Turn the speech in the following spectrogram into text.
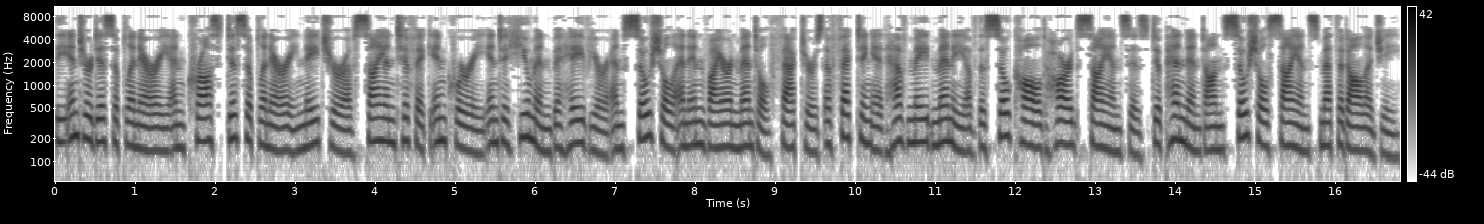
the interdisciplinary and cross-disciplinary nature of scientific inquiry into human behavior and social and environmental factors affecting it have made many of the so-called hard sciences dependent on social science methodology.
